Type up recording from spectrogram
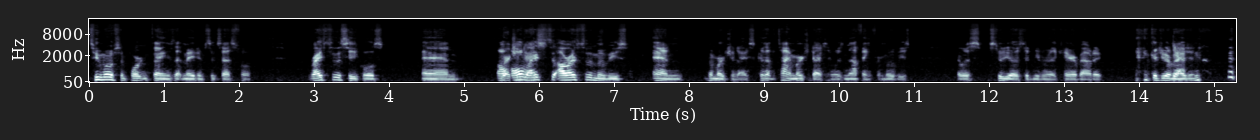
two most important things that made him successful: rights to the sequels, and all, all rights to all rights to the movies and the merchandise. Because at the time, merchandising was nothing for movies. There was studios didn't even really care about it. Could you imagine?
